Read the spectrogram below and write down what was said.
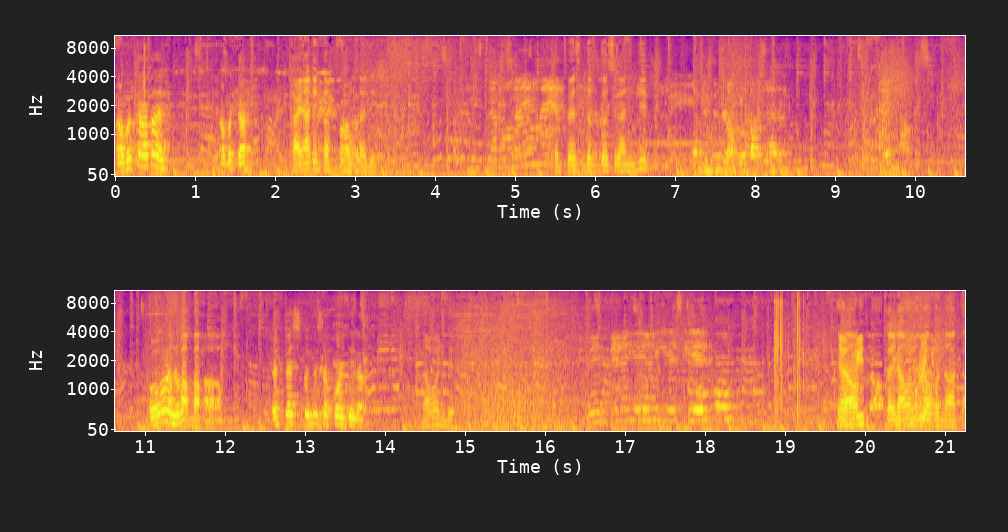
Abot ka ata eh. Abot ka? Kaya natin to. Ready. FPS daw daw si Kanji. Oo ano? Back, back, back. FPS ko doon sa 40 lang. Naku, hindi. 20 lang yung ESPN ko. Kailangan, kailangan mo mag-record na ata.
